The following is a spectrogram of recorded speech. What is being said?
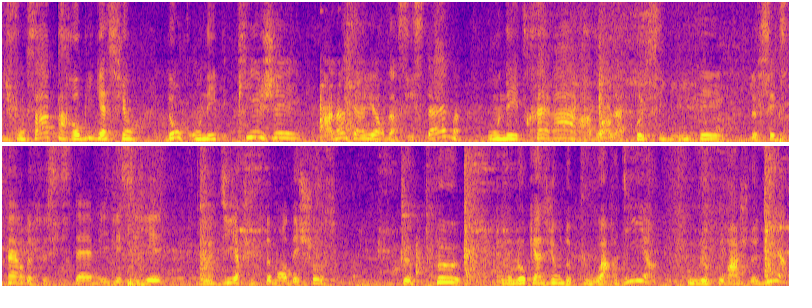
ils font ça par obligation. Donc on est piégé à l'intérieur d'un système, on est très rare à avoir la possibilité de s'extraire de ce système et d'essayer de dire justement des choses que peu ont l'occasion de pouvoir dire ou le courage de dire,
